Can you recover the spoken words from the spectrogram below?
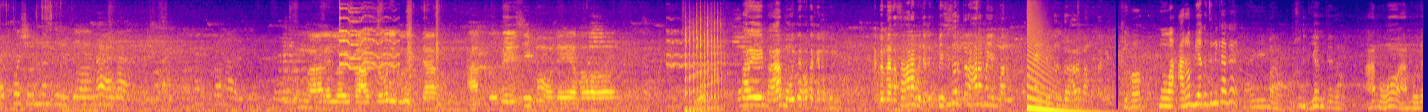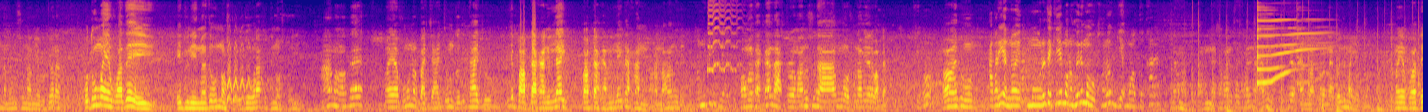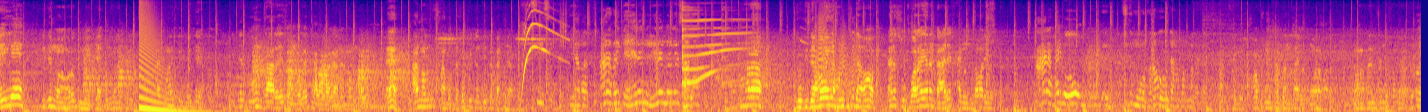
পাইপ শুনন লই বাসর বেশি মনে হয় তোমার এই আর মইটার কথা কেন বলি? সাহারা হয়ে যায় কিন্তু বেশি জোর তোর হারা পাই মানুষ। হারা মানুষ থাকে। কি হ? মো আরও বিয়া করছিস নাকি আগে? আরে মা শুধু বিয়া ধরো আর মো আর মইবের নাম শুনো আমি বুঝছ না প্রথম মায়ে হওয়া যে এই এই দুনিয়ার মাঝে ও নষ্ট করছে ওরা করতে নষ্ট হই আর মনে মায়া ফোন বাচ্চা হাইছে উন যদি থাইতো এই যে বাপ ডাকা নিলাই বাপ ডাকা নিলাই তা হান হান না হান দেখি অনুমতি দিতে ক্ষমতা একটা রাষ্ট্র মানুষ শুধু আর মো শুনামি আর বাপ ডাকা হয় তো আবার ইয়া নয় মোরে দেখিয়ে মনে হয় যে মৌ খনো গিয়া মত খারে না না না সাবান সাবান না আমি আল্লাহ করে না কইলে মাইয়া পড়া মাইয়া পড়া দিলে যদি মনে করো হইছে এটা দুন যারে জঙ্গলে খেলা লাগানে মঙ্গলে। হ্যাঁ আর মানুষ তো সাগর দেশ পর্যন্ত এটা বাচ্চা আমরা যদি দেহ হইলে হলে কিছু দেহ এনে সুখ বড়াই এনে ডাইরেক্ট খাই নেব আমার আর ভাই গো শুধু তা সব সময় সাবধান লাগবে তোমার তোমার আবার সুন্দর সুন্দর আছে তো?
